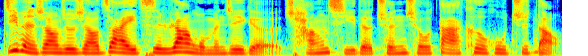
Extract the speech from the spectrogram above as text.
基本上就是要再一次让我们这个长期的全球大客户知道，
